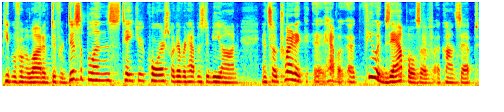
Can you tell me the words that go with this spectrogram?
people from a lot of different disciplines take your course, whatever it happens to be on. And so try to uh, have a, a few examples of a concept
